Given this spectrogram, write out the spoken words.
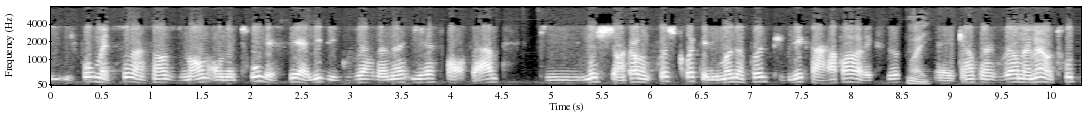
il faut remettre ça dans le sens du monde. On a trop laissé aller des gouvernements irresponsables. Puis moi, je suis encore une fois, je crois que les monopoles publics, ça a rapport avec ça. Euh, quand un gouvernement a trop de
